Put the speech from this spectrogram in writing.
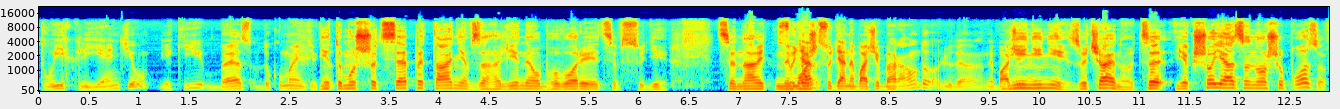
твоїх клієнтів, які без документів? Ні, тому що це питання взагалі не обговорюється в суді. Це навіть не суддя, може. суддя не бачить бекграунду людина? Не бачить? Ні, ні, ні. Звичайно, це якщо я заношу позов,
